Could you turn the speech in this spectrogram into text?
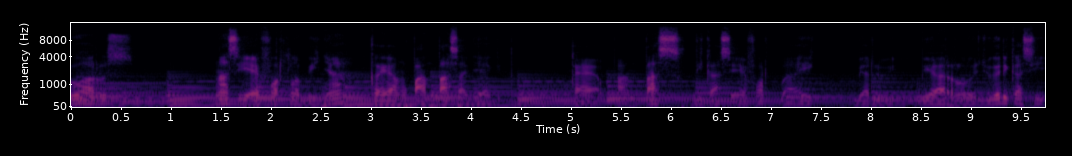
lu harus ngasih effort lebihnya ke yang pantas aja gitu. Kayak pantas dikasih effort baik biar lu- biar lu juga dikasih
